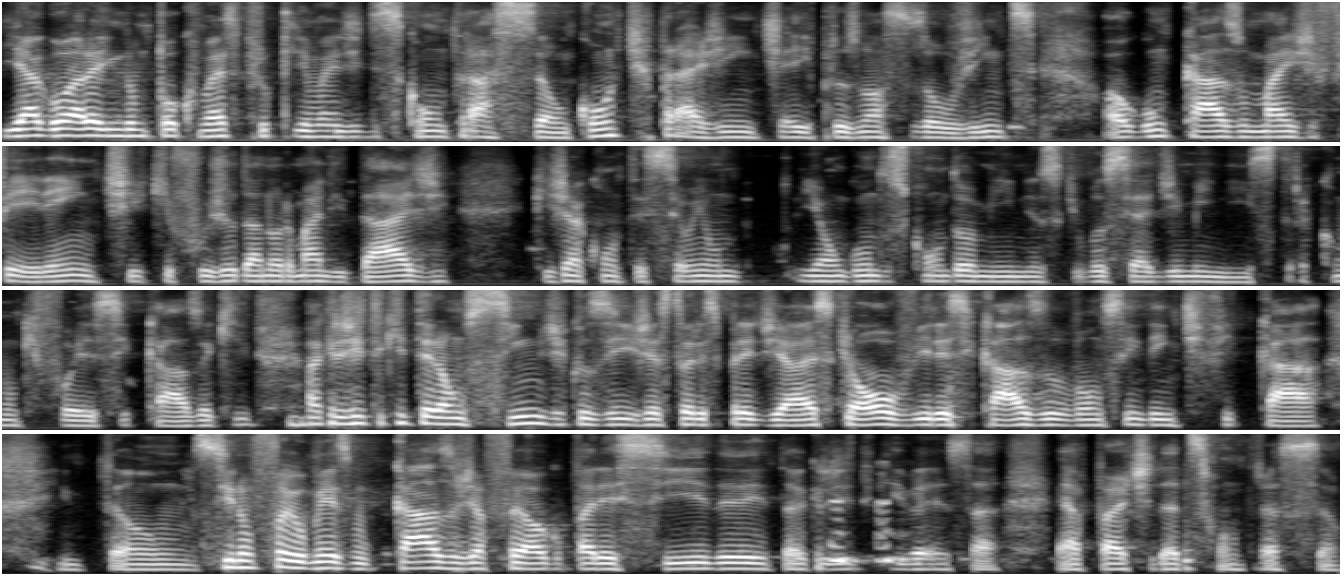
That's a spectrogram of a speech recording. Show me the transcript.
E agora, indo um pouco mais para o clima de descontração, conte para a gente aí, para os nossos ouvintes, algum caso mais diferente que fugiu da normalidade, que já aconteceu em, um, em algum dos condomínios que você administra. Como que foi esse caso? Acredito que terão síndicos e gestores prediais que ao ouvir esse caso vão se identificar. Então, se não foi o mesmo caso, já foi algo parecido, então acredito que essa é a parte da descontração.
